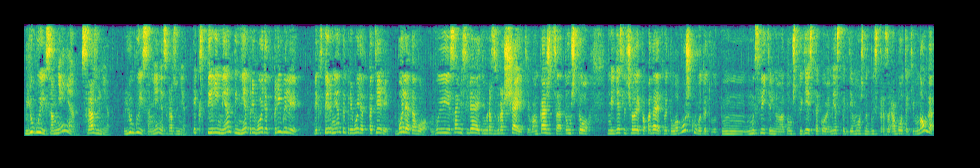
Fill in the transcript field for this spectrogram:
любые сомнения сразу нет. Любые сомнения сразу нет. Эксперименты не приводят к прибыли. Эксперименты приводят к потере. Более того, вы сами себя этим развращаете. Вам кажется о том, что если человек попадает в эту ловушку, вот эту вот мыслительную о том, что есть такое место, где можно быстро заработать и много,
